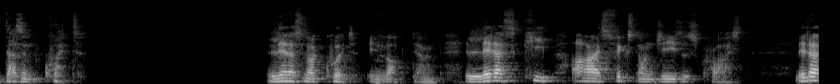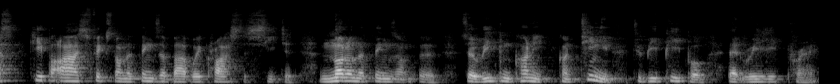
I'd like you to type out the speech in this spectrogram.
He doesn't quit. Let us not quit in lockdown. Let us keep our eyes fixed on Jesus Christ. Let us keep our eyes fixed on the things above where Christ is seated, not on the things on earth, so we can continue to be people that really pray.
